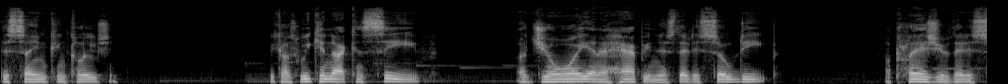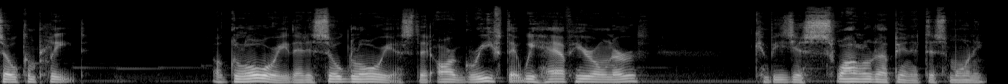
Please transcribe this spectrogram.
the same conclusion. Because we cannot conceive a joy and a happiness that is so deep, a pleasure that is so complete, a glory that is so glorious that our grief that we have here on earth can be just swallowed up in it this morning.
